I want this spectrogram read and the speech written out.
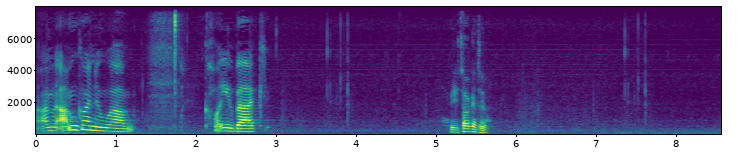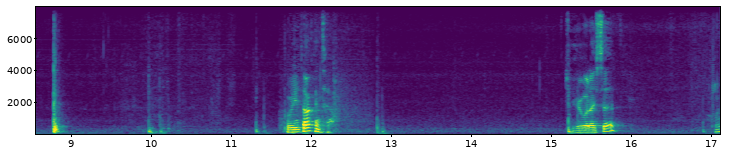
I'm, I'm going to um, call you back. Who are you talking to? Who are you talking to? Did you hear what I said? Huh?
